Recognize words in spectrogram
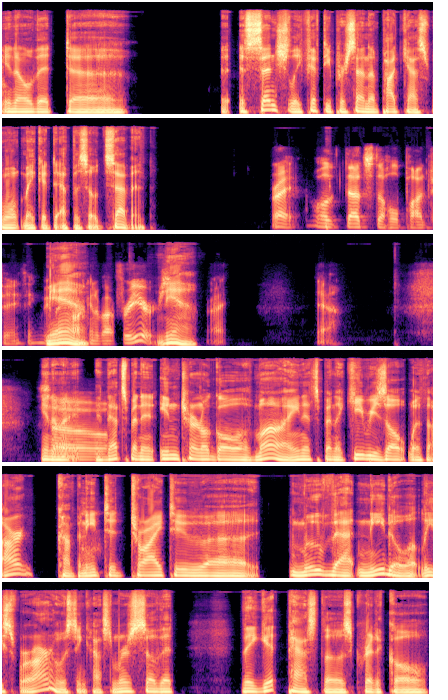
You know that uh, essentially fifty percent of podcasts won't make it to episode seven. Right. Well, that's the whole Podfade thing we've Yeah. been talking about for years. Yeah, Right. Yeah. you know So- and that's been an internal goal of mine. It's been a key result with our company to try to uh, move that needle at least for our hosting customers, so that they get past those critical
